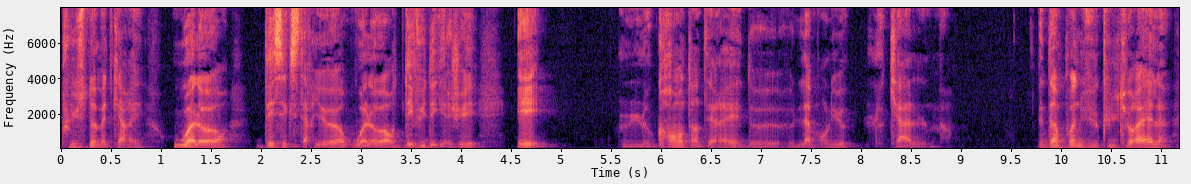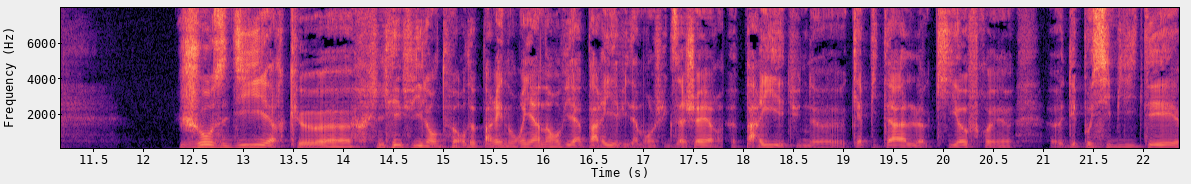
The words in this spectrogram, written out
plus de mètres carrés, ou alors des extérieurs, ou alors des vues dégagées, et le grand intérêt de la banlieue, le calme. D'un point de vue culturel, J'ose dire que euh, les villes en dehors de Paris n'ont rien à envier à Paris, évidemment, j'exagère. Euh, Paris est une euh, capitale qui offre des possibilités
